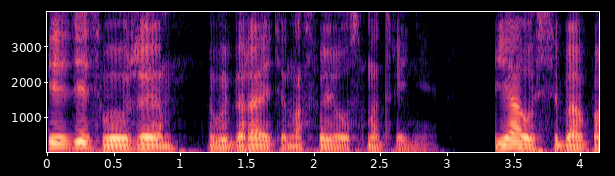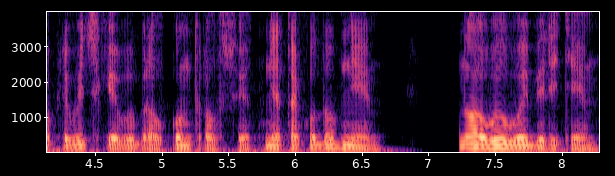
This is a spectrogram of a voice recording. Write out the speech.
И здесь вы уже выбираете на свое усмотрение. Я у себя по привычке выбрал Ctrl-Shift, мне так удобнее. Ну а вы выберите,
